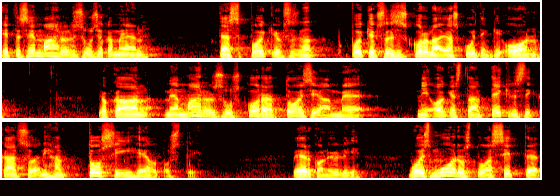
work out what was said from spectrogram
että se mahdollisuus, joka meidän tässä poikkeuksellisessa, poikkeuksellisessa korona-ajassa kuitenkin on, joka on meidän mahdollisuus kohdata toisiamme, niin oikeastaan teknisesti katsoen ihan tosi helposti verkon yli, voisi muodostua sitten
